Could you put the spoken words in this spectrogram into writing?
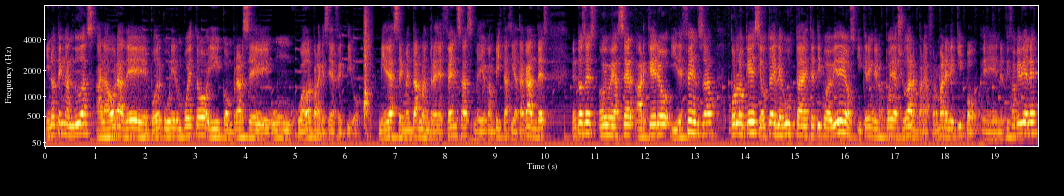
y no tengan dudas a la hora de poder cubrir un puesto y comprarse un jugador para que sea efectivo. Mi idea es segmentarlo entre defensas, mediocampistas y atacantes. Entonces hoy voy a hacer arquero y defensa, por lo que si a ustedes les gusta este tipo de videos y creen que los puede ayudar para formar el equipo en el FIFA que viene,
